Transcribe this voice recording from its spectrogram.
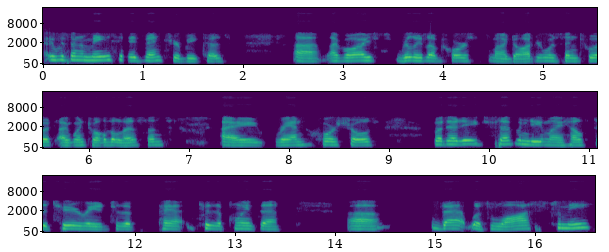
It was an amazing adventure because uh, I've always really loved horses. My daughter was into it. I went to all the lessons. I ran horse shows, but at age 70, my health deteriorated to the to the point that uh, that was lost to me,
